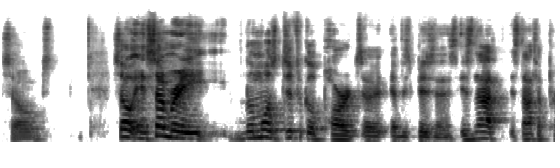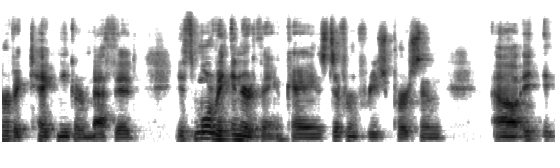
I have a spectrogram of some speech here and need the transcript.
So so in summary the most difficult part of, of this business is not it's not the perfect technique or method. It's more of an inner thing okay it's different for each person. Uh, it, it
